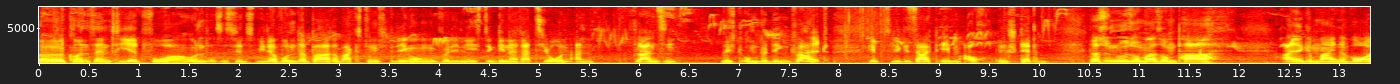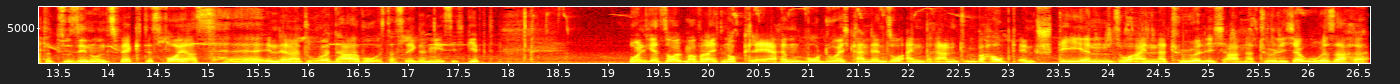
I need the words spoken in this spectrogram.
äh, konzentriert vor und es ist jetzt wieder wunderbare Wachstumsbedingungen für die nächste Generation an Pflanzen. Nicht unbedingt Wald. Gibt es wie gesagt eben auch in Steppen. Das sind nur so mal so ein paar allgemeine Worte zu Sinn und Zweck des Feuers äh, in der Natur, da wo es das regelmäßig gibt. Und jetzt sollte man vielleicht noch klären, wodurch kann denn so ein Brand überhaupt entstehen, so ein natürlicher, natürlicher Ursache.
